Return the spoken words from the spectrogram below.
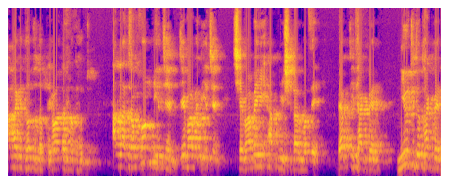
আপনাকে ধৈর্য ধরতে এবাদতের মধ্যে ধৈর্য আল্লাহ যখন দিয়েছেন, যেভাবে দিয়েছেন, সেভাবেই আপনি সেটার মধ্যে ব্যাপ্তি থাকবেন, নিয়োজিত থাকবেন,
